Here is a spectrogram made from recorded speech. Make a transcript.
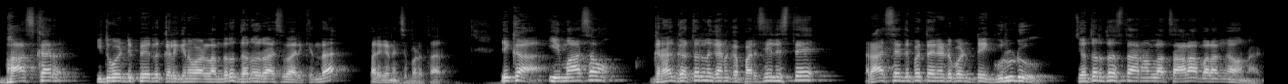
భాస్కర్ ఇటువంటి పేర్లు కలిగిన వాళ్ళందరూ ధనురాశి వారి కింద పరిగణించబడతారు. ఇక ఈ మాసం గ్రహగతులను కనుక పరిశీలిస్తే రాశ్యాధిపతి అయినటువంటి గురుడు చతుర్థ స్థానంలో చాలా బలంగా ఉన్నాడు.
